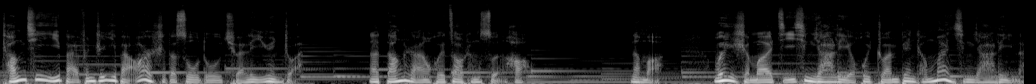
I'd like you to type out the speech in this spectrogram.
长期以百分之一百二十的速度全力运转。那当然会造成损耗。那么，为什么急性压力会转变成慢性压力呢？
